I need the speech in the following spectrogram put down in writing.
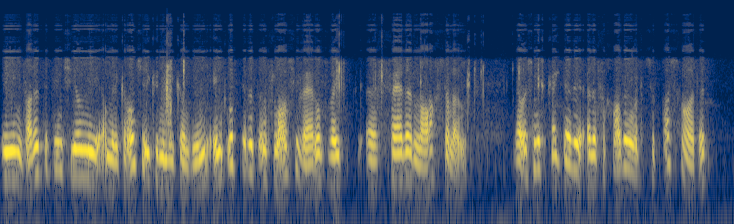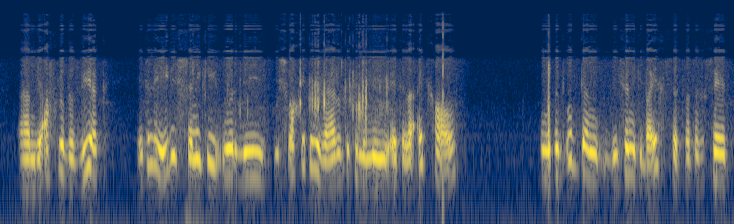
en wat dit potensieel in die Amerikaanse ekonomie kan doen en ook dat dit inflasie wêreldwyd uh, verder laag sal hou. Nou as mens kyk na die, die vergadering wat sopas gehad het, ehm um, die afgelope week, het hulle hierdie sinnetjie oor die die swakheid in die wêreldekonomie het hulle uitgehaal en dit ook dan die sinnetjie bygesit wat hulle gesê het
